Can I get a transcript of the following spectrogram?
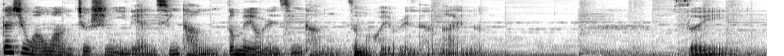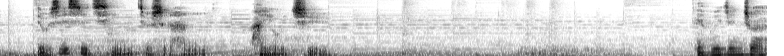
但是往往就是你连心疼都没有人心疼，怎么会有人疼爱呢？所以有些事情就是很很有趣。言归正传，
